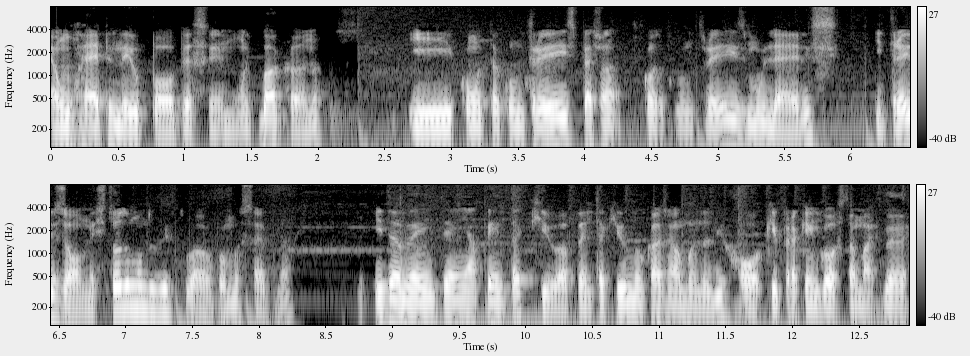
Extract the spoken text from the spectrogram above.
É um rap meio pop, assim, muito bacana e conta com três conta com três mulheres e três homens, todo mundo virtual, como sempre, né? E também tem a Pentakill. A Pentakill, no caso, é uma banda de rock, para quem gosta mais da,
